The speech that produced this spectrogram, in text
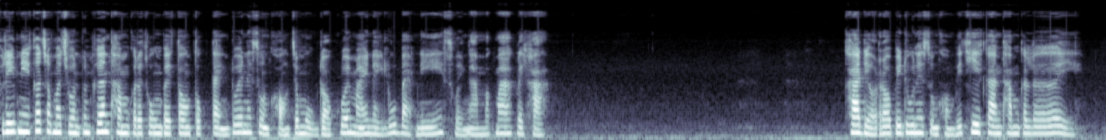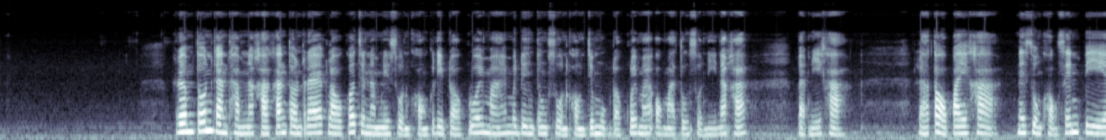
คลิปนี้ก็จะมาชวนเพื่อนๆทำกระทงใบตองตกแต่งด้วยในส่วนของจมูกดอกกล้วยไม้ในรูปแบบนี้สวยงามมากๆเลยค่ะ ค่ะเดี๋ยวเราไปดูในส่วนของวิธีการทำกันเลย เริ่มต้นการทำนะคะ ขั้นตอนแรกเราก็จะนำในส่วนของกลีบดอกกล้วยไม้มาดึงตรงส่วนของจมูกดอกกล้วยไม้ออกมาตรงส่วนนี้นะคะ แบบนี้ค่ะ แล้วต่อไปค่ะ ในส่วนของเส้นเปีย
